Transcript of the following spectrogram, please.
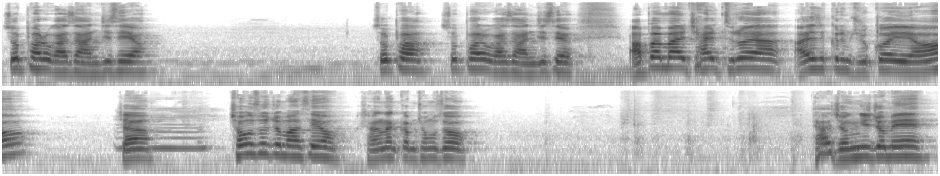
소파로 가서 앉으세요. 소파 소파로 가서 앉으세요. 아빠 말 잘 들어야 아이스크림 줄 거예요. 자 청소 좀 하세요. 장난감 청소. 다 정리 좀 해.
